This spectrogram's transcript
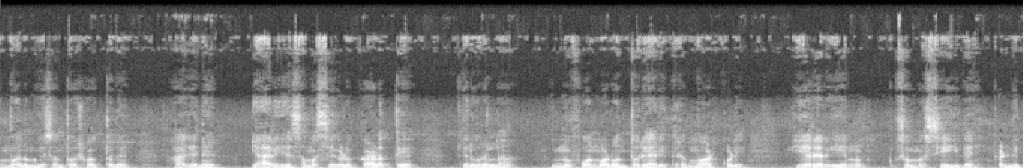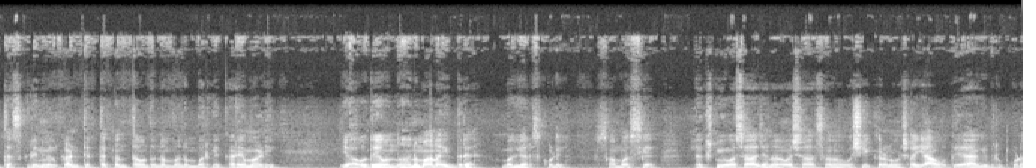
ತುಂಬ ನಮಗೆ ಸಂತೋಷವಾಗ್ತದೆ. ಹಾಗೆಯೇ ಯಾರಿಗೆ ಸಮಸ್ಯೆಗಳು ಕಾಡುತ್ತೆ, ಕೆಲವರೆಲ್ಲ ಇನ್ನೂ ಫೋನ್ ಮಾಡುವಂಥವ್ರು ಯಾರಿದ್ದರೆ ಮಾಡ್ಕೊಳ್ಳಿ. ಯಾರ್ಯಾರಿಗೆ ಏನು ಸಮಸ್ಯೆ ಇದೆ, ಖಂಡಿತ ಸ್ಕ್ರೀನ್ ಮೇಲೆ ಕಾಣ್ತಿರ್ತಕ್ಕಂಥ ಒಂದು ನಮ್ಮ ನಂಬರ್ಗೆ ಕರೆ ಮಾಡಿ. ಯಾವುದೇ ಒಂದು ಅನುಮಾನ ಇದ್ದರೆ ಬಗೆಹರಿಸ್ಕೊಳ್ಳಿ. ಸಮಸ್ಯೆ ಲಕ್ಷ್ಮೀ ವಶ ಜನವಶ, ಸ ವಶೀಕರಣ ವಶ ಯಾವುದೇ ಆಗಿದ್ರೂ ಕೂಡ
